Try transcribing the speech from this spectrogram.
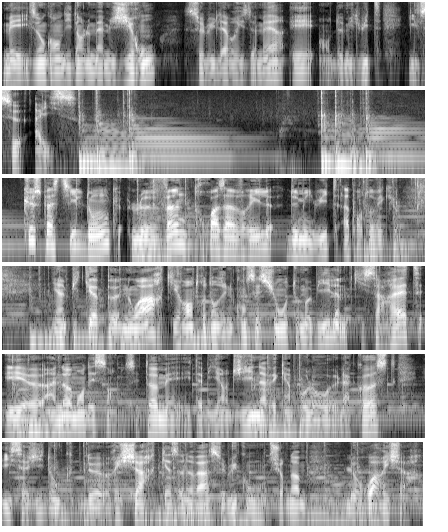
mais ils ont grandi dans le même giron, celui de la brise de mer, et en 2008, ils se haïssent. Que se passe-t-il donc le 23 avril 2008 à Porto Vecchio? Il y a un pick-up noir qui rentre dans une concession automobile, qui s'arrête et euh, un homme en descend. Cet homme est, habillé en jean avec un polo euh, Lacoste. Il s'agit donc de Richard Casanova, celui qu'on surnomme le roi Richard.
